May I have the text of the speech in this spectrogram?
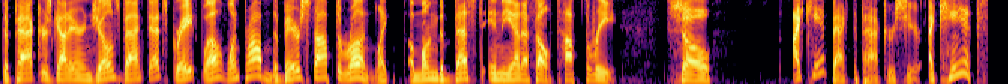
The Packers got Aaron Jones back. That's great. Well, one problem: the Bears stopped the run, like among the best in the NFL, top three. So I can't back the Packers here. I can't.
